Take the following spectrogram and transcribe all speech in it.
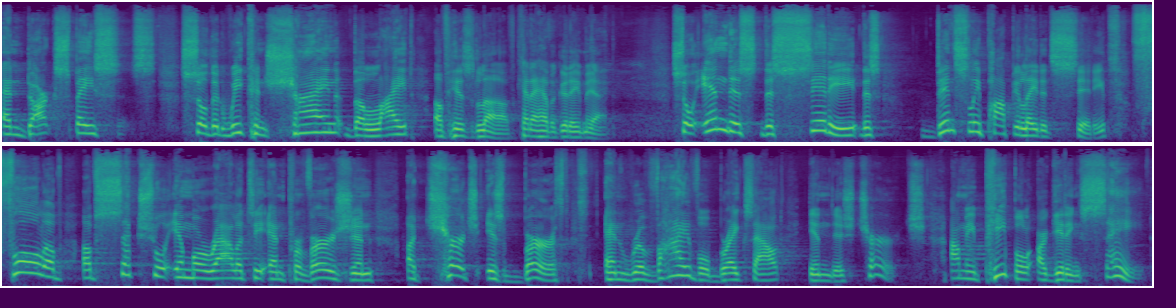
and dark spaces so that we can shine the light of his love. Can I have a good amen? So, in this, this city, this densely populated city, full of, of sexual immorality and perversion, a church is birthed and revival breaks out in this church. I mean, people are getting saved.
